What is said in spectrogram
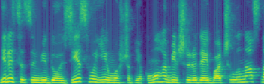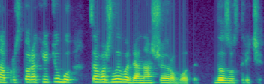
діліться цим відео зі своїми, щоб якомога більше людей бачили нас на просторах Ютубу. Це важливо для нашої роботи. До зустрічі.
